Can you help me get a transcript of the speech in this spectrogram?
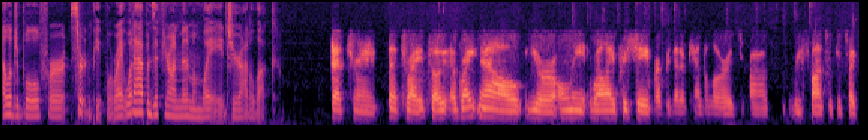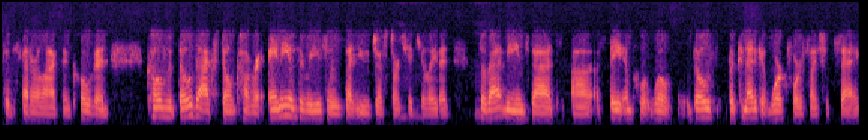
eligible for certain people, right? What happens if you're on minimum wage? You're out of luck. That's right. That's right. So uh, right now, you're only. Well, I appreciate Representative Candelora's uh, response with respect to the federal act and COVID. COVID, those acts don't cover any of the reasons that you just articulated. So that means that uh, state employee, well, those the Connecticut workforce, I should say,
